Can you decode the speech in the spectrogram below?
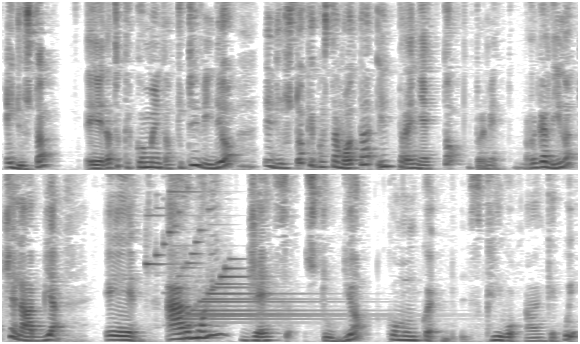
è giusto, e dato che commenta tutti i video, è giusto che questa volta il premietto, il premietto, il regalino, ce l'abbia. Eh, Harmony Jazz Studio, comunque scrivo anche qui.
